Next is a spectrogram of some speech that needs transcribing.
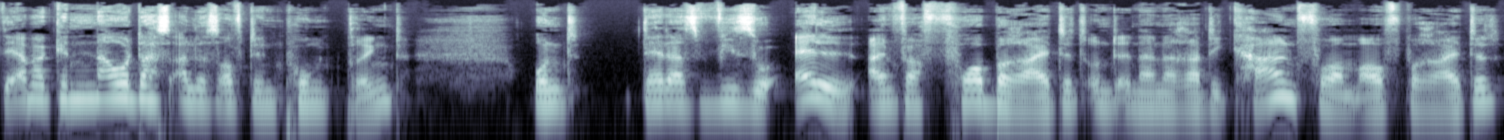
der aber genau das alles auf den Punkt bringt und der das visuell einfach vorbereitet und in einer radikalen Form aufbereitet,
